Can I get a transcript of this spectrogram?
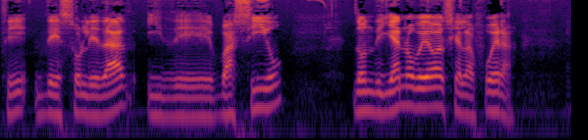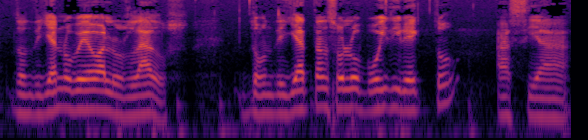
¿sí? de soledad y de vacío, donde ya no veo hacia la afuera, donde ya no veo a los lados, donde ya tan solo voy directo hacia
